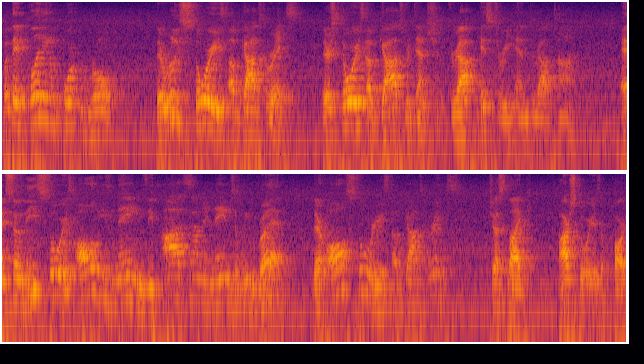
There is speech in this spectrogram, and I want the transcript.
But they play an important role. They're really stories of God's grace. They're stories of God's redemption throughout history and throughout time. And so these stories, all these names, these odd sounding names that we read, they're all stories of God's grace. Just like our story is a part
